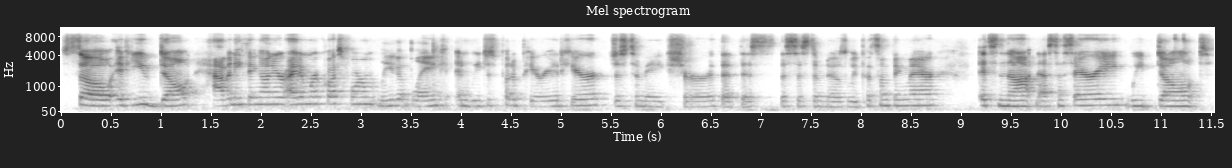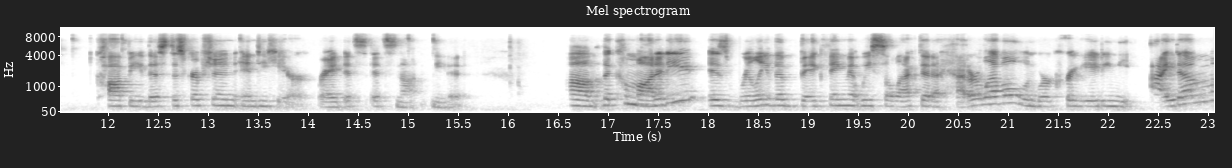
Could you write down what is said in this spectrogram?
So if you don't have anything on your item request form, leave it blank and we just put a period here just to make sure that this the system knows we put something there. It's not necessary. We don't copy this description into here, right? It's it's not needed. Um, the commodity is really the big thing that we select at a header level when we're creating the item.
